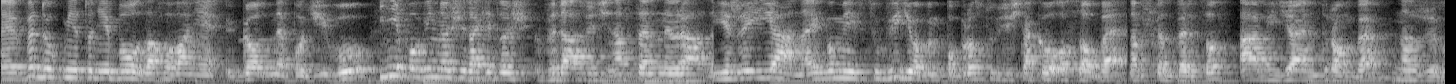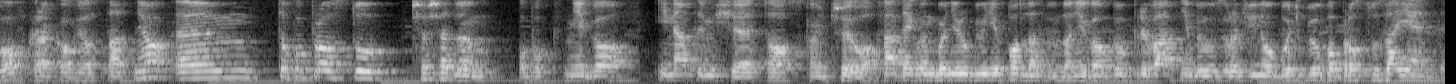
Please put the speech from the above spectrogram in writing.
E, Według mnie to nie było zachowanie godne podziwu i nie powinno się takie coś wydarzyć następnym razem. Jeżeli ja na jego miejscu widziałbym po prostu gdzieś taką osobę, na przykład Wersow, a widziałem trąbę na żywo w Krakowie ostatnio, em, to po prostu przeszedłem obok niego i na tym się to skończyło. Nawet jakbym go nie lubił, nie podlazłbym do niego, był prywatnie, był z rodziną, bądź był po prostu zajęty.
